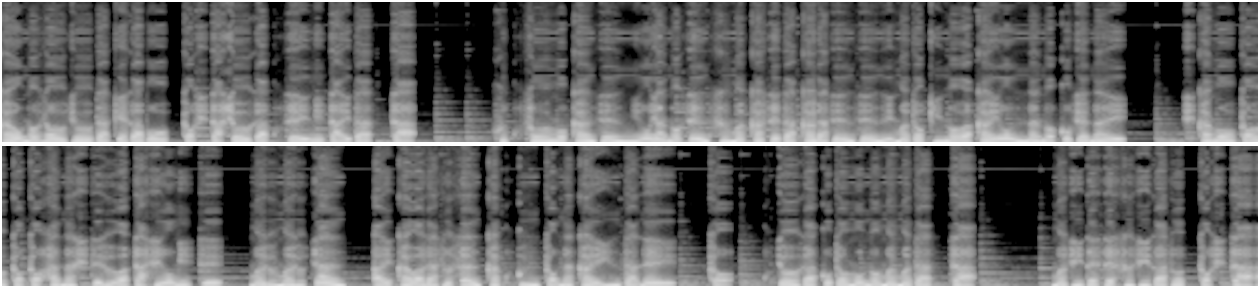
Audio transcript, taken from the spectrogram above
顔の表情だけがぼーっとした小学生みたいだった。服装も完全に親のセンス任せだから全然今時の若い女の子じゃない。しかも弟と話してる私を見て、〇〇ちゃん、相変わらず三角くんと仲いいんだねと、口調が子供のままだった。マジで背筋がゾッとした。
